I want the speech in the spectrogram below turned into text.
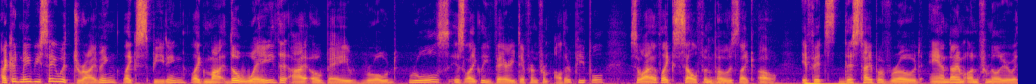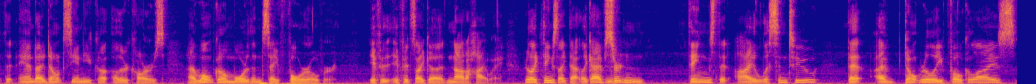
I could maybe say with driving, like speeding, like my the way that I obey road rules is likely very different from other people. So I have like self-imposed mm-hmm. like, oh, if it's this type of road and I'm unfamiliar with it and I don't see any co- other cars, I won't go more than say 4 over. If it, if it's like a not a highway or like things like that. Like I have mm-hmm. certain things that I listen to that I don't really vocalize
